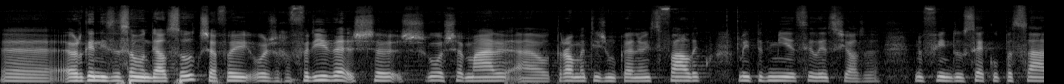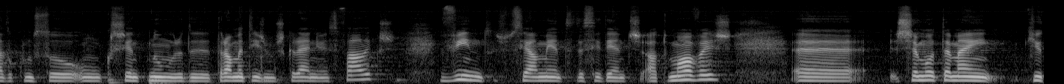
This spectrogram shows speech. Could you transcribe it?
Uh, a Organização Mundial de Saúde, que já foi hoje referida, chegou a chamar ao traumatismo crânioencefálico uma epidemia silenciosa. No fim do século passado começou um crescente número de traumatismos crânioencefálicos, vindo especialmente de acidentes automóveis. Uh, chamou também que o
